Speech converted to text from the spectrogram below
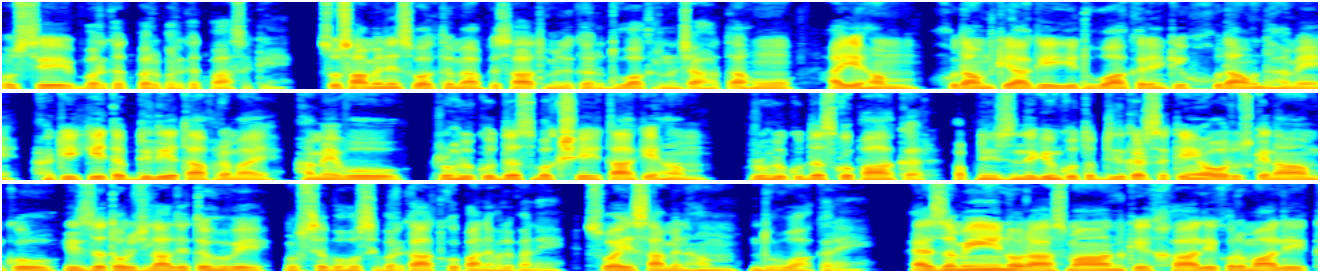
اس سے برکت پر برکت پا سکیں۔ سو سامنے اس وقت میں آپ کے ساتھ مل کر دعا کرنا چاہتا ہوں۔ آئیے ہم خداوند کے آگے یہ دعا کریں کہ خداوند ہمیں حقیقی تبدیلی عطا فرمائے، ہمیں وہ روح القدس بخشے تاکہ ہم روح القدس کو پا کر اپنی زندگیوں کو تبدیل کر سکیں اور اس کے نام کو عزت اور جلا دیتے ہوئے اس سے بہت سی برکات کو پانے والے بنے سوائے سامن ہم دعا کریں۔ اے زمین اور آسمان کے خالق اور مالک،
